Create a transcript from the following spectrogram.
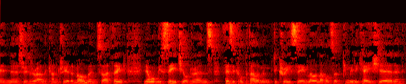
in nurseries around the country at the moment. So I think, you know, when we see children's physical development decreasing, lower levels of communication, and,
